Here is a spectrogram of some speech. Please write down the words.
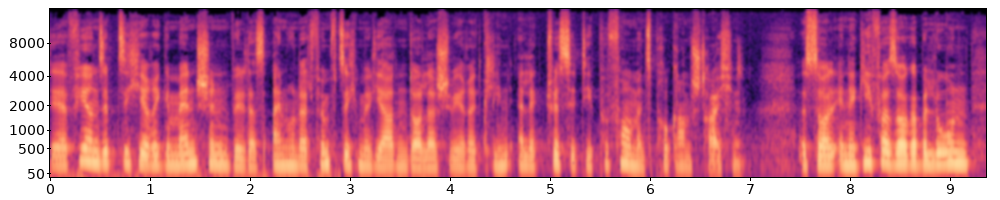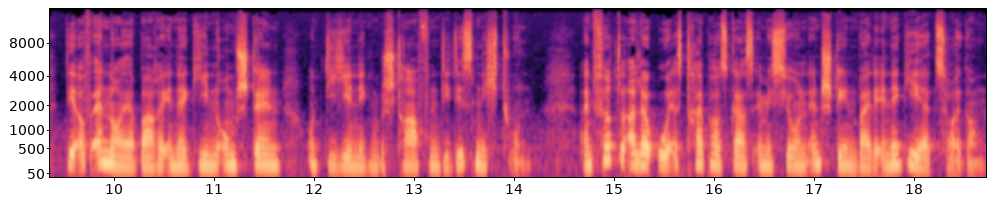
Der 74-jährige Manchin will das 150 Milliarden Dollar schwere Clean Electricity Performance Programm streichen. Es soll Energieversorger belohnen, die auf erneuerbare Energien umstellen und diejenigen bestrafen, die dies nicht tun. Ein Viertel aller US-Treibhausgasemissionen entstehen bei der Energieerzeugung.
